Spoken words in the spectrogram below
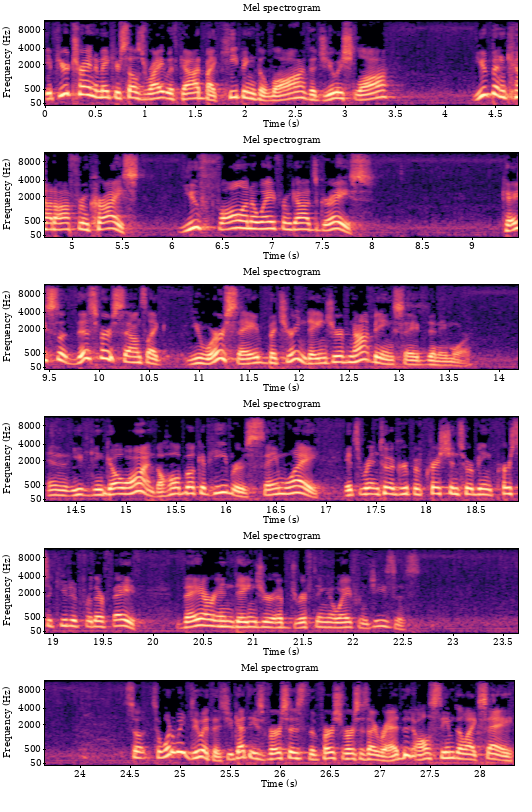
If you're trying to make yourselves right with God by keeping the law, the Jewish law, you've been cut off from Christ. You've fallen away from God's grace. Okay, so this verse sounds like you were saved, but you're in danger of not being saved anymore. And you can go on. The whole book of Hebrews, same way. It's written to a group of Christians who are being persecuted for their faith. They are in danger of drifting away from Jesus. So, so what do we do with this? You got these verses, the first verses I read, that all seem to like say,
